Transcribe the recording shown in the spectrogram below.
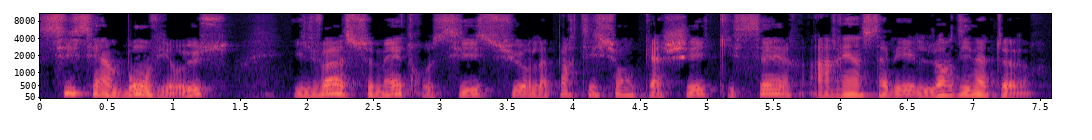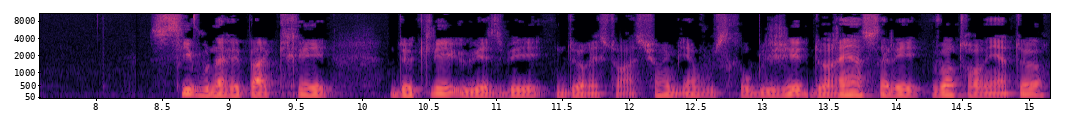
si c'est un bon virus, il va se mettre aussi sur la partition cachée qui sert à réinstaller l'ordinateur. Si vous n'avez pas créé de clé USB de restauration, eh bien vous serez obligé de réinstaller votre ordinateur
